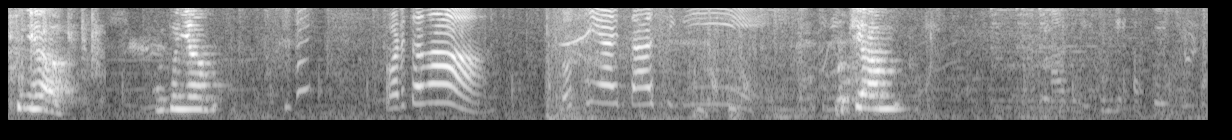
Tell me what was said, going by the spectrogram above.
푼이야. 푼푼이야. 말했잖아. 노팅야 있다 시기. 루티암. 아군이 공격받고 있습니다.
